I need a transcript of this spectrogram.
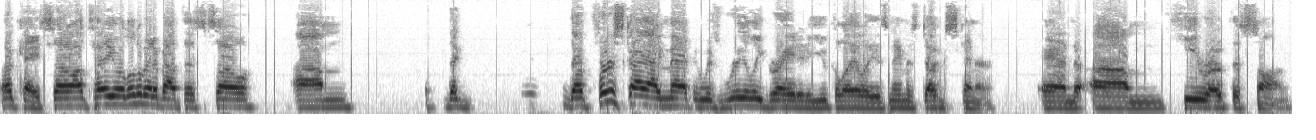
Okay, so I'll tell you a little bit about this. So, um, the the first guy I met who was really great at a ukulele, his name is Doug Skinner, and um, he wrote this song.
